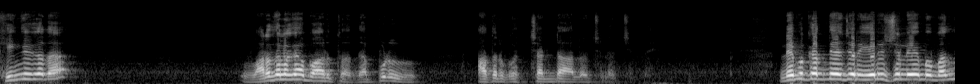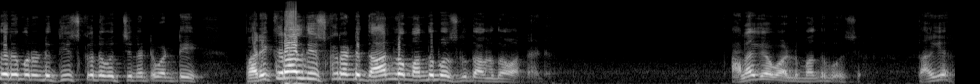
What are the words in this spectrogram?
కింగ్ కదా? వరదలుగా మారుతోంది. అప్పుడు అతనికి ఒక చెడ్డ ఆలోచన వచ్చింది. నెబద్నేజర్ ఎరుషలేము మందిరము నుండి తీసుకుని వచ్చినటువంటి పరికరాలు తీసుకురండి దానిలో మందు పోసుకు తాగుదాం అన్నాడు. అలాగే వాళ్ళు మందు పోసారు తాగారు.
